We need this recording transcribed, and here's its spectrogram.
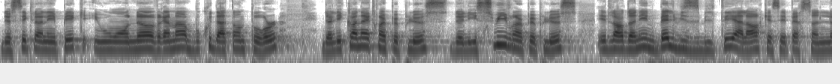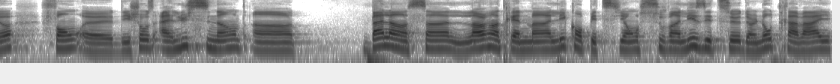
de cycle olympique et où on a vraiment beaucoup d'attentes pour eux, de les connaître un peu plus, de les suivre un peu plus et de leur donner une belle visibilité alors que ces personnes-là font des choses hallucinantes en balançant leur entraînement, les compétitions, souvent les études, un autre travail.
